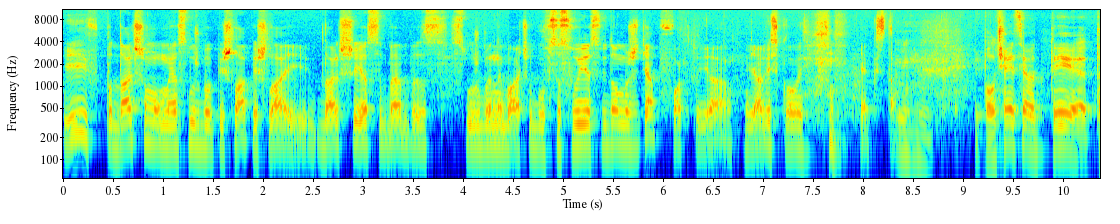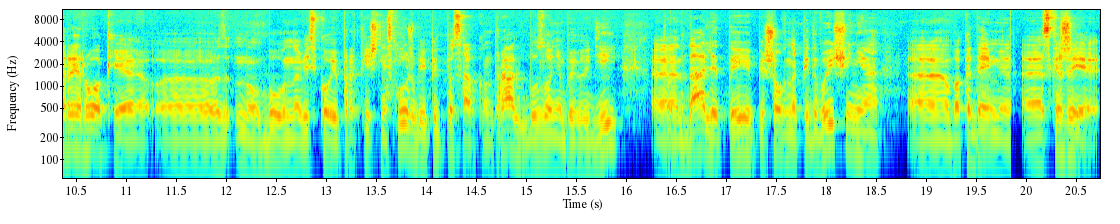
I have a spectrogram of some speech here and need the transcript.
І в подальшому моя служба пішла, пішла, і далі я себе без служби не бачу, бо все своє свідоме життя, по факту, я, я військовий. Якось так. Получається, от ти три роки е, ну, був на військовій практичній службі, підписав контракт, був в зоні бойових дій. Е, далі ти пішов на підвищення е, в академію. Е, скажи,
